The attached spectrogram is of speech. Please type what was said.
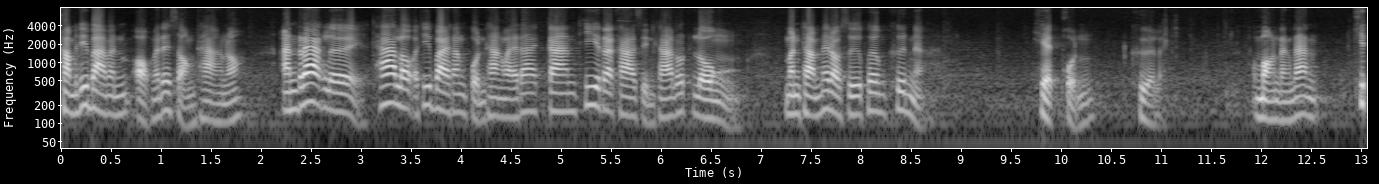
คำอธิบายมันออกมาได้สองทางเนาะอันแรกเลย ถ้าเราอธิบายทางผลทางรายได้ การที่ราคาสินค้าลดลง มันทำให้เราซื้อเพิ่มขึ้นน่ะเหตุผลคืออะไร มองทางด้านคิด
